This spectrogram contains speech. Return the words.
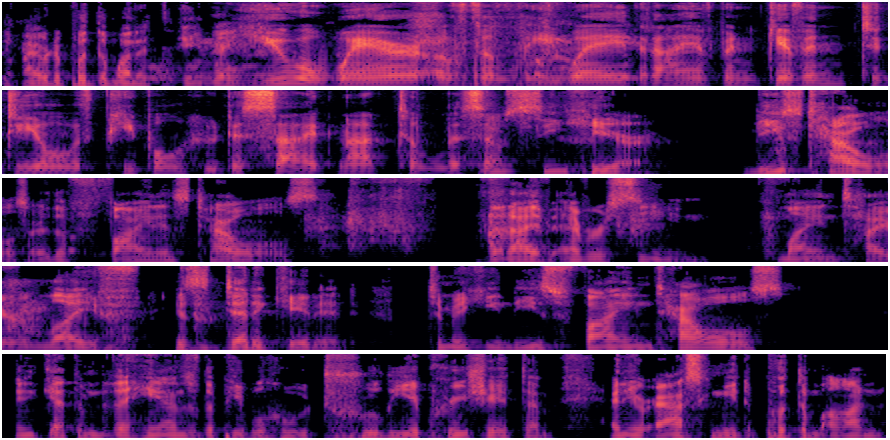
if I were to put them on a table. Are table, you aware of the leeway that I have been given to deal with people who decide not to listen? now see here. These towels are the finest towels that I've ever seen. My entire life is dedicated to making these fine towels and get them to the hands of the people who truly appreciate them. And you're asking me to put them on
